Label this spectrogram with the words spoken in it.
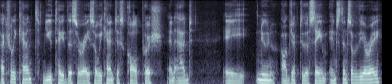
actually can't mutate this array, so we can't just call push and add a new object to the same instance of the array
